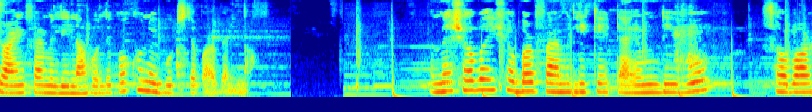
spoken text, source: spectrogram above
জয়েন্ট ফ্যামিলি না হলে কখনোই বুঝতে পারবেন না। আমরা সবাই সবার ফ্যামিলিকে টাইম দিব, সবার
